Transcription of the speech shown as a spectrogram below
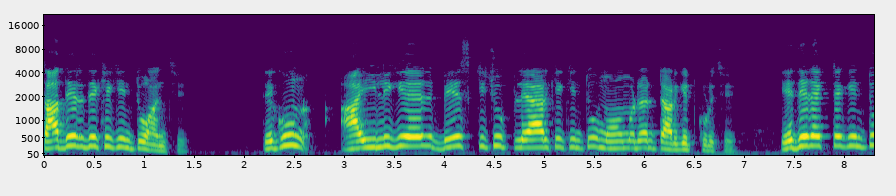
তাদের দেখে কিন্তু আনছে। দেখুন, আই লিগের বেশ কিছু প্লেয়ারকে কিন্তু মোহামেডান টার্গেট করেছে। এদের একটা কিন্তু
